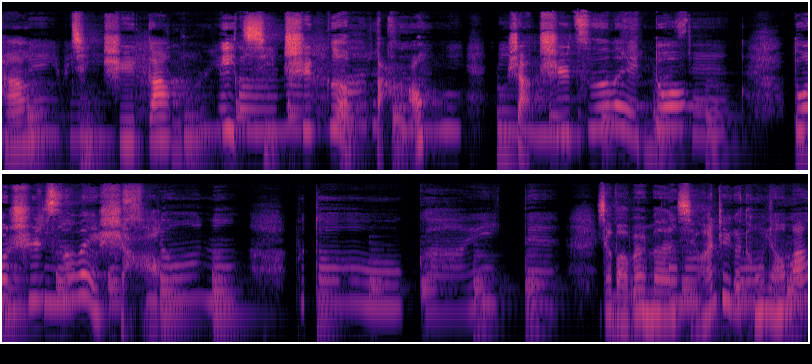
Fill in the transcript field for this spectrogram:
糖，请吃糕，一起吃个饱。少吃滋味多，多吃滋味少。小宝贝儿们喜欢这个童谣吗？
